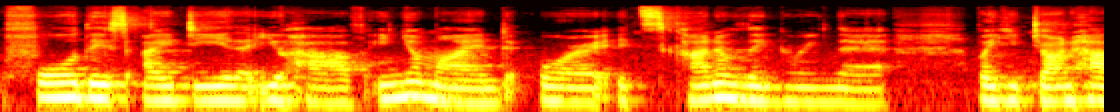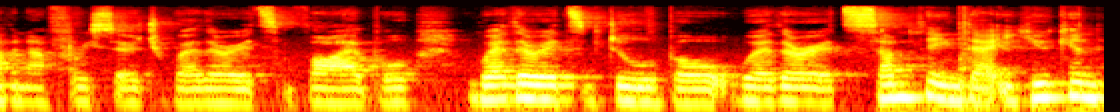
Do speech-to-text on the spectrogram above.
for this idea that you have in your mind or it's kind of lingering there but you don't have enough research whether it's viable whether it's doable whether it's something that you can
